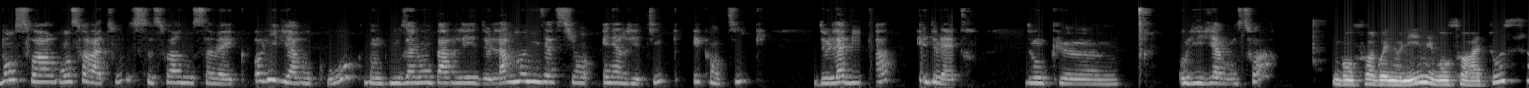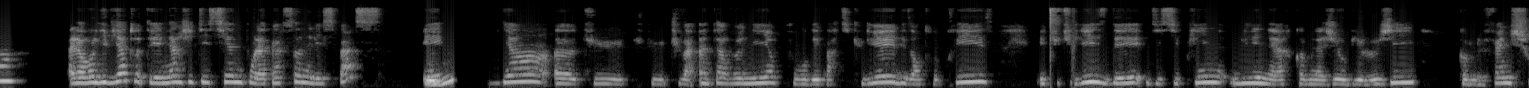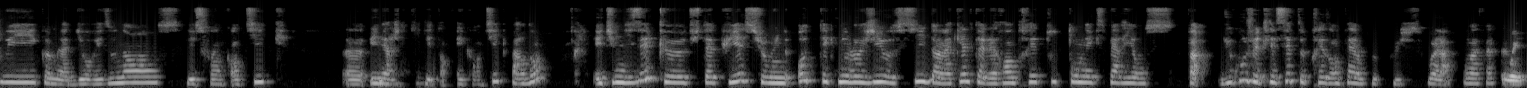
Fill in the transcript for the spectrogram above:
Bonsoir, bonsoir à tous. Ce soir, nous sommes avec Olivia Recourt. Donc, nous allons parler de l'harmonisation énergétique et quantique, de l'habitat et de l'être. Donc, euh, Olivia, bonsoir. Bonsoir Gwenoline et bonsoir à tous. Alors, Olivia, toi, tu es énergéticienne pour la personne et l'espace. Et mhm. bien, euh, tu, tu, vas intervenir pour des particuliers, des entreprises, et tu utilises des disciplines millénaires comme la géobiologie, comme le feng shui, comme la biorésonance, les soins quantiques, euh, énergétiques et, quantiques, pardon. Et tu me disais que tu t'appuyais sur une haute technologie aussi dans laquelle tu allais rentrer toute ton expérience. Enfin, du coup, je vais te laisser te présenter un peu plus. Voilà, on va faire ça. Oui,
